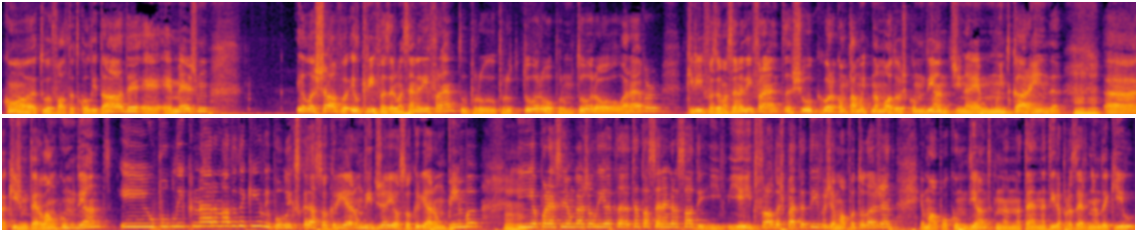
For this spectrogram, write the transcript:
com a tua falta de qualidade. É, é, é mesmo ele achava, ele queria fazer uma cena diferente, o pro- produtor ou o promotor ou whatever, queria fazer uma cena diferente, achou que agora como está muito na moda os comediantes e não é muito caro ainda, Uhum. ah, quis meter lá um comediante e o público não era nada daquilo, e o público se calhar só queria era um DJ ou só queria era um pimba e aparece-lhe um gajo ali a, a tentar ser engraçado e, e aí defrauda expectativas, é mau para toda a gente, é mau para o comediante que não, não, tem- não tira prazer nenhum daquilo,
